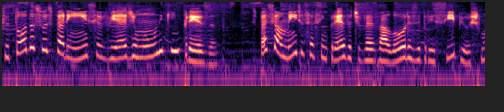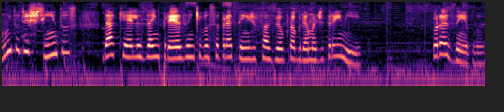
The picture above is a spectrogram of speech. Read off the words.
se toda a sua experiência vier de uma única empresa, especialmente se essa empresa tiver valores e princípios muito distintos daqueles da empresa em que você pretende fazer o programa de trainee. Por exemplo,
